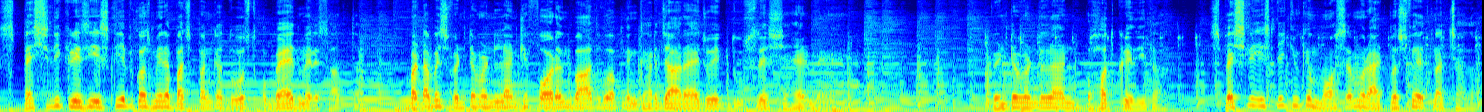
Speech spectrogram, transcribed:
स्पेशली क्रेजी इसलिए बिकॉज़ मेरा बचपन का दोस्त उबैद मेरे साथ था। बट अब इस विंटर वंडरलैंड के फ़ौरन बाद वो अपने घर जा रहा है जो एक दूसरे शहर में है। विंटर वंडरलैंड बहुत क्रेजी था। स्पेशली इसलिए क्योंकि मौसम और एटमोसफेयर इतना अच्छा था।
